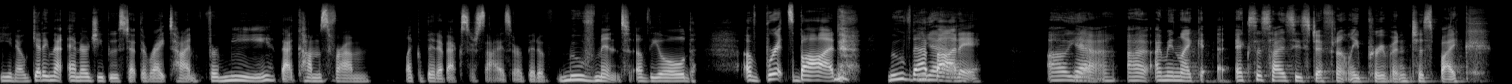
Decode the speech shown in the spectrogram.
you know getting that energy boost at the right time for me that comes from like a bit of exercise or a bit of movement of the old of brit's bod move that Yeah. body Oh, Yeah. yeah. Uh, I mean, like, exercise is definitely proven to spike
